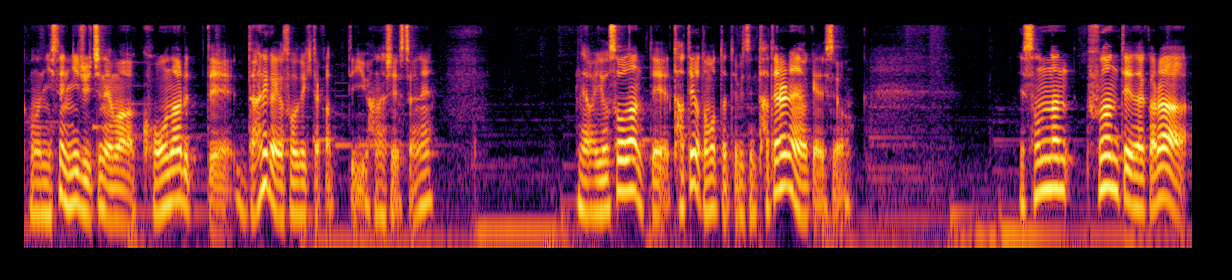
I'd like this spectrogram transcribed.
この2021年はこうなるって誰が予想できたかっていう話ですよね。だから予想なんて立てようと思ったって別に立てられないわけですよ。でそんな不安定だから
